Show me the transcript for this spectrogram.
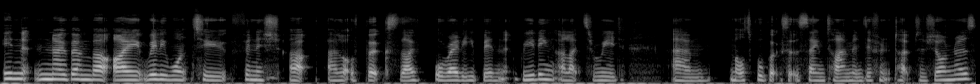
In November, I really want to finish up a lot of books that I've already been reading. I like to read um, multiple books at the same time in different types of genres.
